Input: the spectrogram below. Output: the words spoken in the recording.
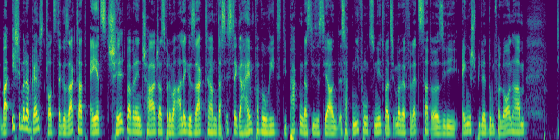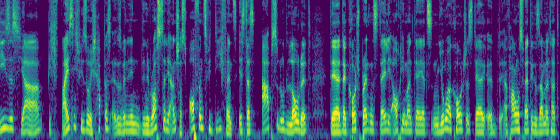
war ich immer der Bremsklotz, der gesagt hat, ey, jetzt chillt mal bei den Chargers, weil immer alle gesagt haben, das ist der Geheimfavorit, die packen das dieses Jahr und es hat nie funktioniert, weil sich immer wer verletzt hat oder sie die Englischspiele dumm verloren haben. Dieses Jahr, ich weiß nicht wieso, ich habe das, also wenn du den, den Roster dir anschaust, Offense wie Defense, ist das absolut loaded. Der, der Coach Brandon Staley, auch jemand, der jetzt ein junger Coach ist, der äh, Erfahrungswerte gesammelt hat,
